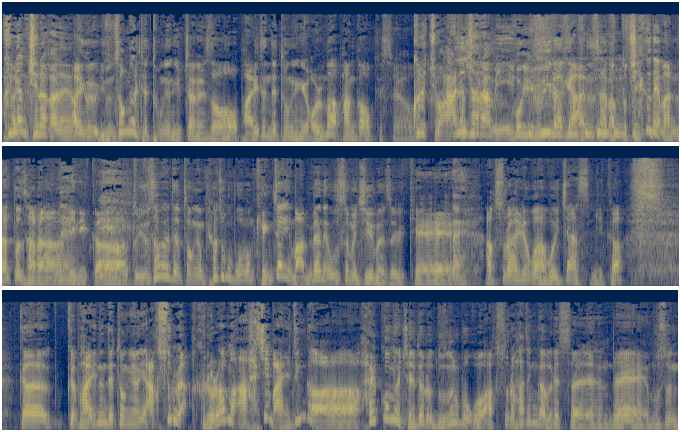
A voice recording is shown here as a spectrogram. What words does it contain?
그냥 아니, 지나가네요. 아니 그리고 윤석열 대통령 입장에서 바이든 대통령이 얼마나 반가웠겠어요. 그렇죠. 아는 사람이 거의 유일하게 아는 사람 또 최근에 만났던 사람이니까 네. 또 윤석열 대통령 표정 보면 굉장히 만면에 웃음을 지으면서 이렇게 네. 악수를 하려고 하고 있지 않습니까? 그러니까 그 바이든 대통령이 악수를 그러려면 하지 말든가 할 거면 제대로 눈을 보고 악수를 하든가 그랬어야 되는데 무슨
